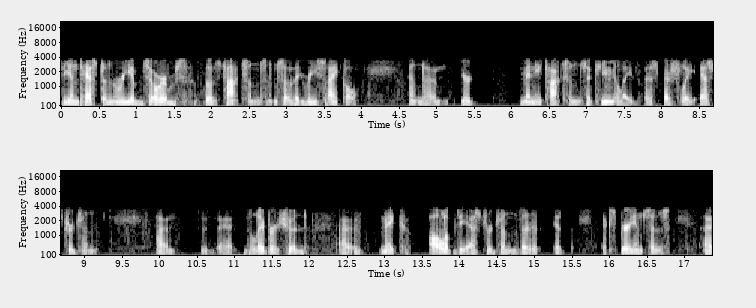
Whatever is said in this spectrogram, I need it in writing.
the intestine reabsorbs those toxins, and so they recycle, and uh, your many toxins accumulate, especially estrogen. Uh, the liver should uh, make all of the estrogen that it, experiences uh,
